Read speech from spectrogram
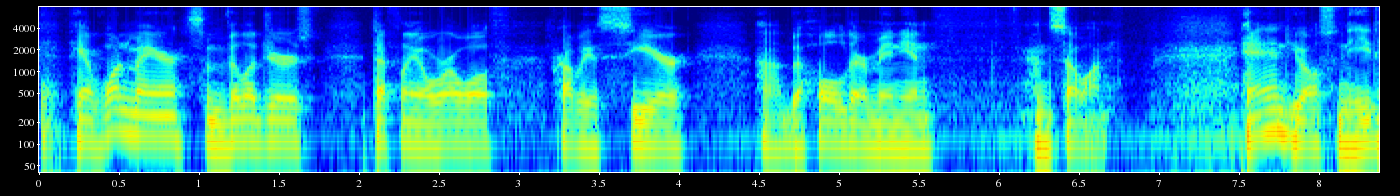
You have one mayor, some villagers, definitely a werewolf, probably a seer, uh, beholder, minion, and so on. And you also need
